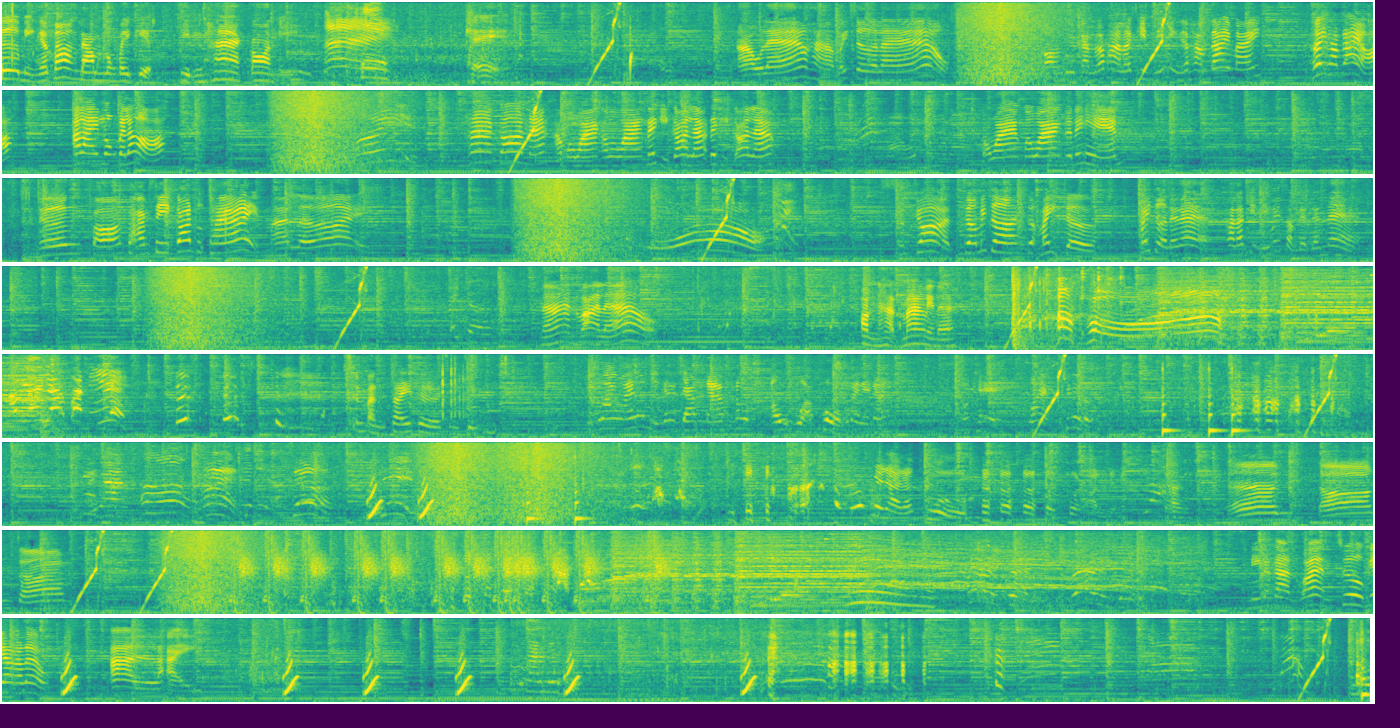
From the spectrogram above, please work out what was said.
คือหมิงจะต้องดำลงไปเก็บหินห้าก้อนนี้โอเค เอาแล้วหาไม่เจอแล้วลองดูกันว่าภารกิจนี้หมิงจะทำได้ไหมเฮ้ยทำได้เหรอ อะไรลงไปแล้วเหรอ เฮ้ยห้าก้อนนะ เอามาวางเอามาวางได้กี่ก้อนแล้วได้กี่ก้อนแล้ว สองสามสี่ก้อนสุดท้าย มาเลย โอ้โหสุดยอด เจอไม่เจอ เจอไม่เจอ ไม่เจอแน่ๆ ภารกิจนี้ไม่สำเร็จแน่ไม่เจอ ๆนั่นว่าแล้ว อ่อนหัดมากเลยนะ โอ้โห หมั่นไส้เธอจริงๆวางไว้แล้วหนีจะดำน้ำเข้าเอาหัวโผล่เข้าไปเลยนะ โอเคว่าชื่อ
